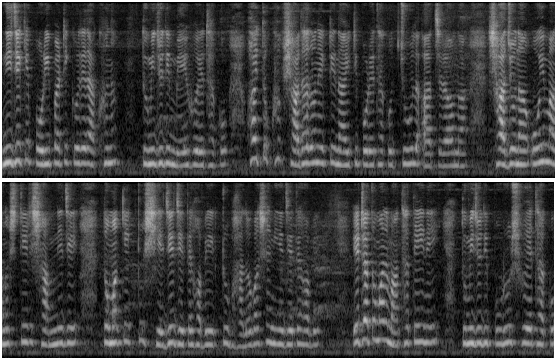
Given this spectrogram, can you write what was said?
নিজেকে পরিপাটি করে রাখো না। তুমি যদি মেয়ে হয়ে থাকো, হয়তো খুব সাধারণ একটি নাইটি পরে থাকো, চুল আঁচড়াও না, সাজো না। ওই মানুষটির সামনে যে তোমাকে একটু সেজে যেতে হবে, একটু ভালোবাসা নিয়ে যেতে হবে, এটা তোমার মাথাতেই নেই। তুমি যদি পুরুষ হয়ে থাকো,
